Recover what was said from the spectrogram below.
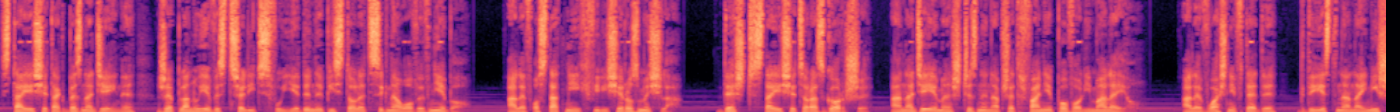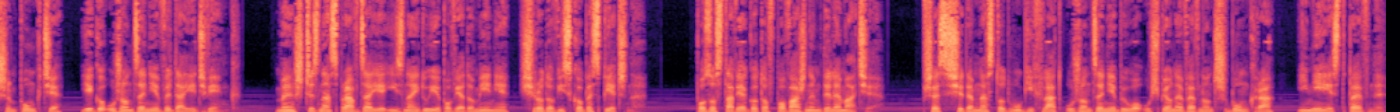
Staje się tak beznadziejny, że planuje wystrzelić swój jedyny pistolet sygnałowy w niebo. Ale w ostatniej chwili się rozmyśla. Deszcz staje się coraz gorszy, a nadzieje mężczyzny na przetrwanie powoli maleją. Ale właśnie wtedy, gdy jest na najniższym punkcie, jego urządzenie wydaje dźwięk. Mężczyzna sprawdza je i znajduje powiadomienie środowisko bezpieczne. Pozostawia go to w poważnym dylemacie. Przez 17 długich lat urządzenie było uśpione wewnątrz bunkra i nie jest pewny,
